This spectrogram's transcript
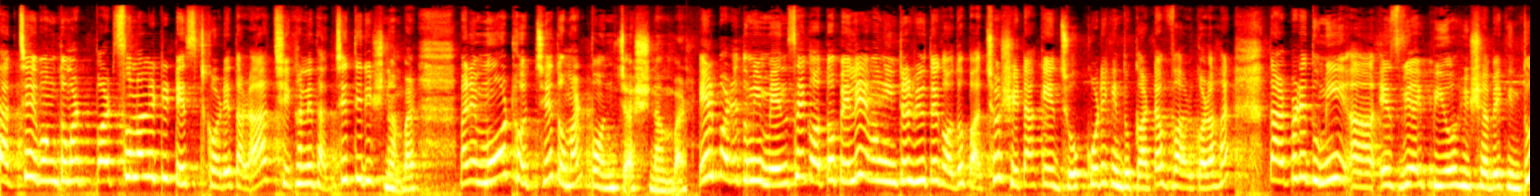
থাকছে এবং তোমার পার্সোনালিটি টেস্ট করে তারা, সেখানে থাকছে তিরিশ নাম্বার। মানে মোট হচ্ছে তোমার পঞ্চাশ নাম্বার। এরপরে তুমি মেন্সে কত পেলে এবং ইন্টারভিউতে কত পাচ্ছ সেটাকে যোগ করে কিন্তু কাট অফ বার করা হয়। তারপরে তুমি এসবিআই পিও হিসাবে কিন্তু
